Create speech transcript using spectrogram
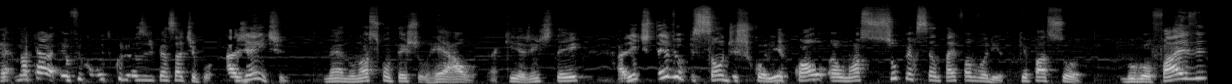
É, mas, cara, eu fico muito curioso de pensar, tipo, a gente, né, no nosso contexto real aqui, a gente tem. A gente teve a opção de escolher qual é o nosso Super Sentai favorito. Que passou Google Five,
